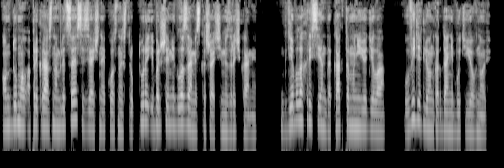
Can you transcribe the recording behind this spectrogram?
Он думал о прекрасном лице с изящной костной структурой и большими глазами с кошачьими зрачками. Где была Хрисенда, как там у нее дела? Увидит ли он когда-нибудь ее вновь?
